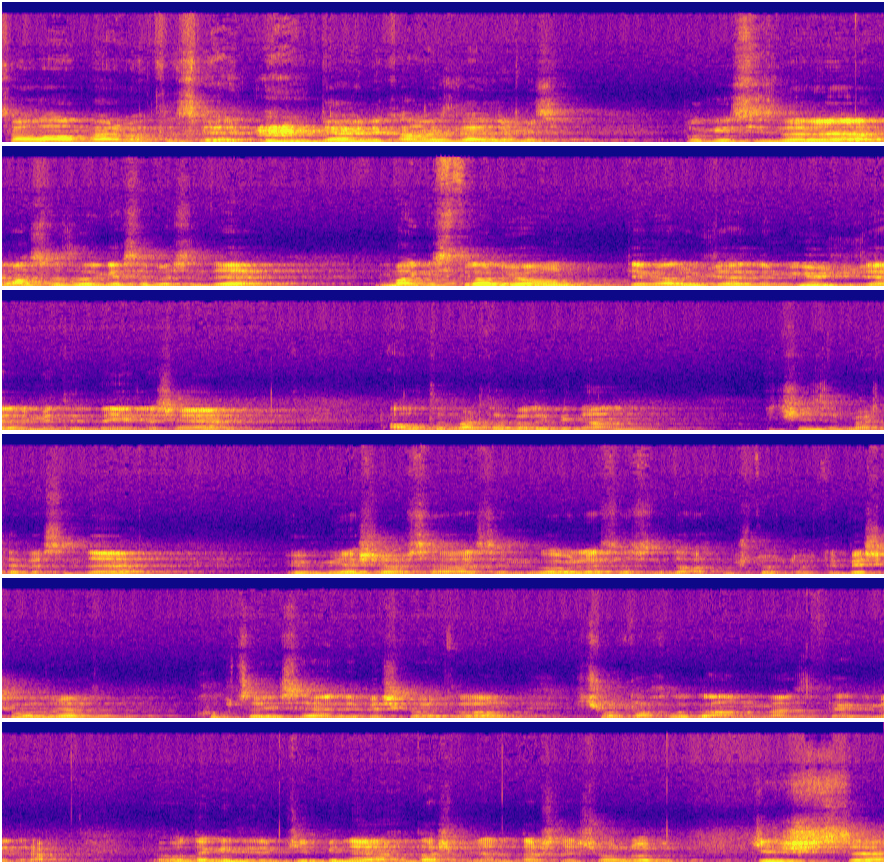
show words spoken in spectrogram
Salam, mərhəmətli dəyərli kanal izləyicilərimiz. Bugün sizlərə Masazır qəsəbəsində magistral yolun deməli 150-150 metrində yerləşən 6 mərtəbəli binanın ikinci mərtəbəsində ümumi yaşayış sahəsi müqavilə əsasında 64.5 kvadrat, kubça isə 55 kvadrat olan iki otaqlı qanun mənzil təqdim edirəm. Onu da qeyd ki, bina daş binadır, daş neçə olub. Giriş isə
